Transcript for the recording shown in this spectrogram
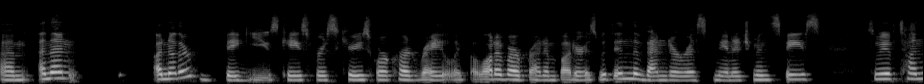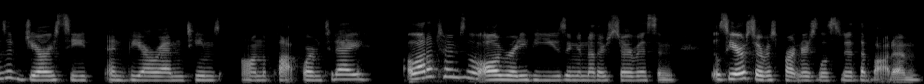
Um, and then Another big use case for a security scorecard, right? Like a lot of our bread and butter is within the vendor risk management space. So we have tons of GRC and VRM teams on the platform today. A lot of times they'll already be using another service, and you'll see our service partners listed at the bottom.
